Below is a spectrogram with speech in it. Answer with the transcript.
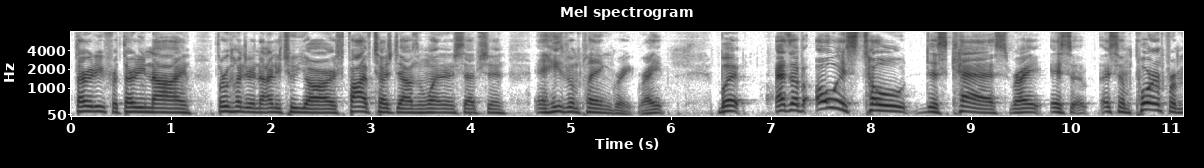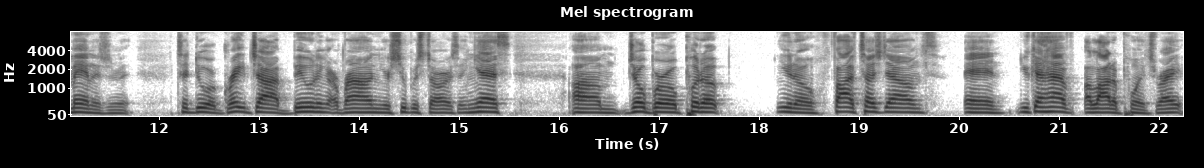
30 for 39, 392 yards, five touchdowns and one interception, and he's been playing great, right? But as I've always told this cast, right? It's it's important for management to do a great job building around your superstars. And yes, um, Joe Burrow put up, you know, five touchdowns, and you can have a lot of points, right?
